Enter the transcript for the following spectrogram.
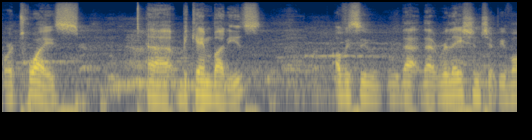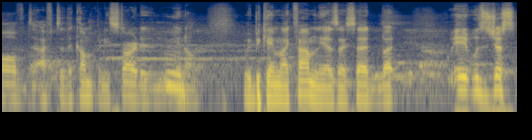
or twice uh, became buddies. Obviously that, that relationship evolved after the company started and you know we became like family as i said but it was just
